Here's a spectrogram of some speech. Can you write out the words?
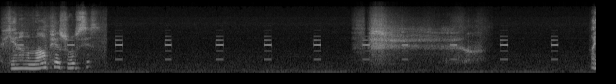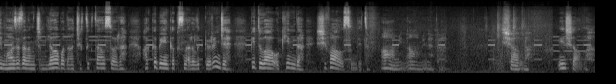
Figen Hanım ne yapıyorsunuz siz? Ay Muazzez Hanımcığım lavabodan çıktıktan sonra Hakkı Bey'in kapısını aralık görünce bir dua okuyayım da şifa olsun dedim. Amin, amin efendim. İnşallah. İnşallah.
